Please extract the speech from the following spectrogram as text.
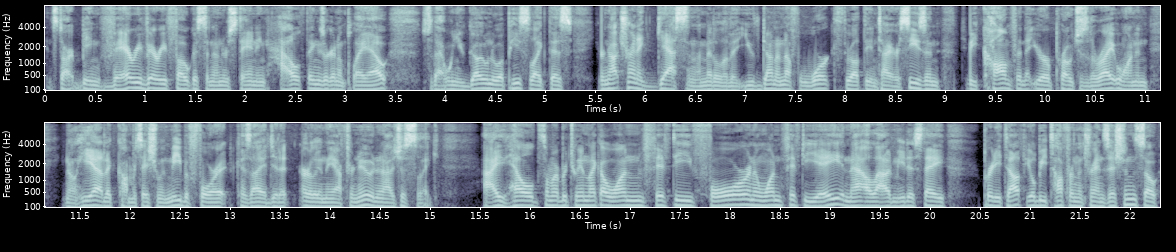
and start being very very focused and understanding how things are going to play out so that when you go into a piece like this you're not trying to guess in the middle of it. You've done enough work throughout the entire season to be confident that your approach is the right one. And you know he had a conversation with me before it because i did it early in the afternoon and i was just like I held somewhere between like a 154 and a 158, and that allowed me to stay pretty tough. You'll be tougher in the transition, so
